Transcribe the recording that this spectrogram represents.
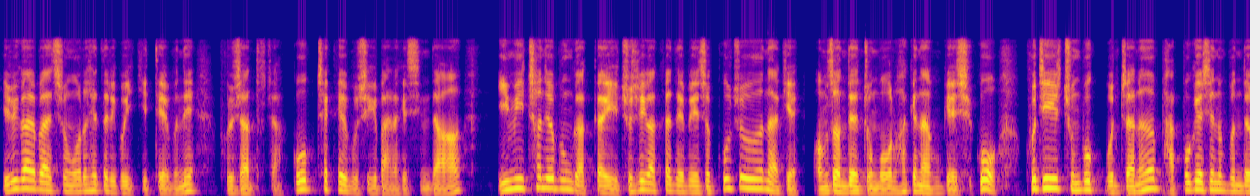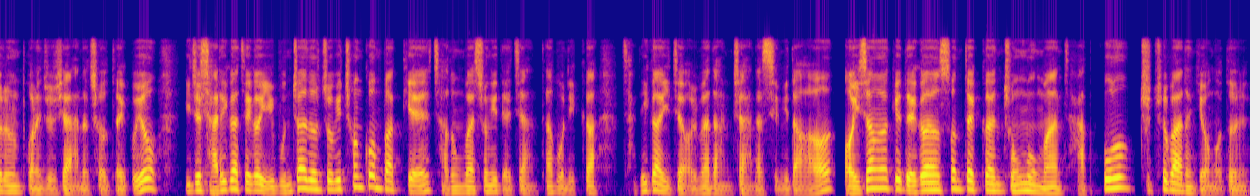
일괄 발송으로 해드리고 있기 때문에 분산 투자 꼭 체크해 보시기 바라겠습니다. 이미 천여 분 가까이 주식 아카데미에서 꾸준하게 엄선된 종목을 확인하고 계시고 굳이 중복 문자는 받고 계시는 분들은 보내주지 않으셔도 되고요. 이제 자리가 제가 이 문자들 쪽이 천 건밖에 자동 발송이 되지 않다 보니까 자리가 이제 얼마 남지 않았습니다. 어, 이상하게 내가 선택한 종목만 잡고 추출하는 경우들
